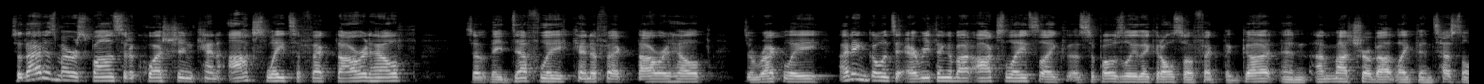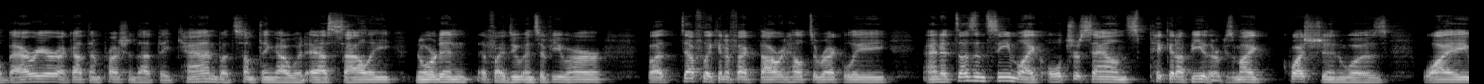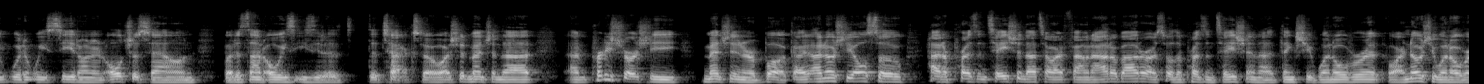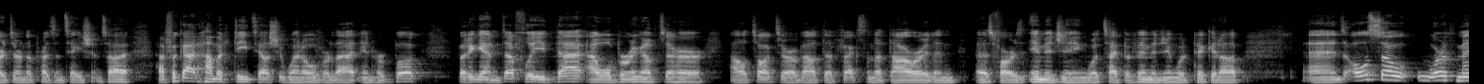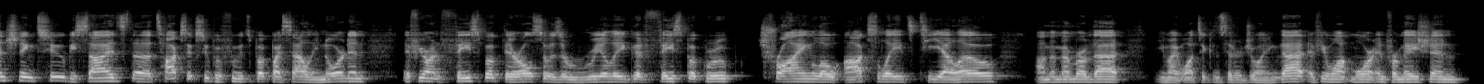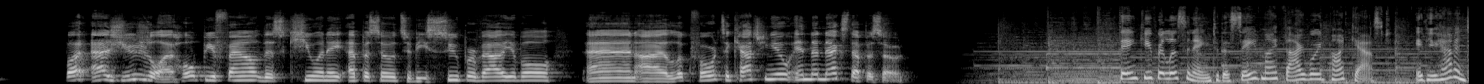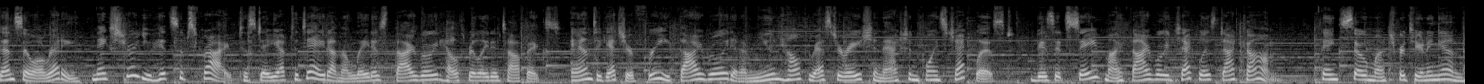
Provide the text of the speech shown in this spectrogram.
So that is my response to the question Can oxalates affect thyroid health? So they definitely can affect thyroid health directly. I didn't go into everything about oxalates. Like uh, supposedly they could also affect the gut, and I'm not sure about like the intestinal barrier. I got the impression that they can, but something I would ask Sally Norton if I do interview her. But definitely can affect thyroid health directly. And it doesn't seem like ultrasounds pick it up either, because my question was why wouldn't we see it on an ultrasound? But it's not always easy to detect. So I should mention that. I'm pretty sure she mentioned in her book. I, I, know she also had a presentation. That's how I found out about her. I saw the presentation. I think she went over it, or I know she went over it during the presentation. So I, I forgot how much detail she went over that in her book. But again, definitely that I will bring up to her. I'll talk to her about the effects on the thyroid and as far as imaging, what type of imaging would pick it up. And also worth mentioning too, besides the Toxic Superfoods book by Sally Norton, If you're on Facebook, there also is a really good Facebook group, Trying Low Oxalates TLO. I'm a member of that. You might want to consider joining that if you want more information. But as usual, I hope you found this Q&A episode to be super valuable and I look forward to catching you in the next episode. Thank you for listening to the Save My Thyroid podcast. If you haven't done so already, make sure you hit subscribe to stay up to date on the latest thyroid health related topics. And to get your free thyroid and immune health restoration action points checklist, visit SaveMyThyroidChecklist.com. Thanks so much for tuning in.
